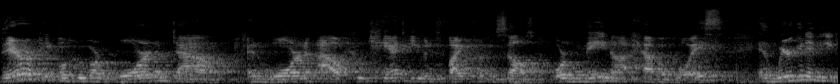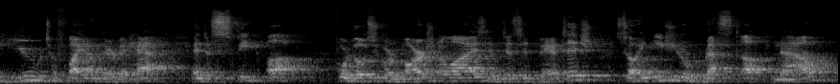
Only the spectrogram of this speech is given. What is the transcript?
There are people who are worn down and worn out who can't even fight for themselves or may not have a voice, and we're going to need you to fight on their behalf and to speak up for those who are marginalized and disadvantaged. So I need you to rest up now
